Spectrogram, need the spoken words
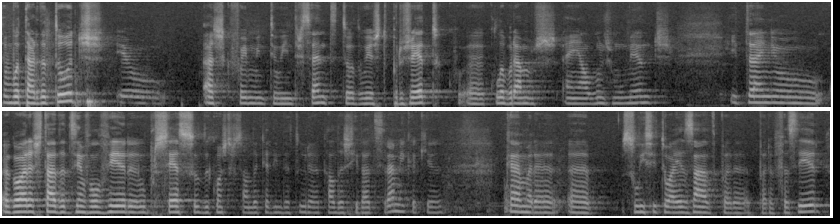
Então, boa tarde a todos acho que foi muito interessante todo este projeto. Eh, colaboramos em alguns momentos e tenho agora estado a desenvolver o processo de construção da candidatura a Caldas Cidade de Cerâmica, que a Câmara uh, solicitou à ESAD para, para fazer.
